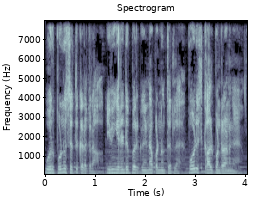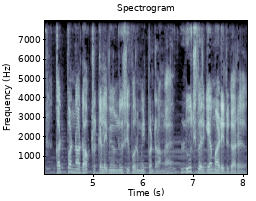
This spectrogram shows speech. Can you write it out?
ஒரு பொண்ணு செத்து கிடக்குறா. இவங்க ரெண்டு பேருக்கும் என்ன பண்ணுன்னு தெரியல. போலீஸ் கால் பண்றானுங்க. கட் பண்ணா டாக்டர் கிளவியும் லூசிஃபர் மீட் பண்றாங்க. லூசிஃபர் கேம் ஆடி இருக்காரு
